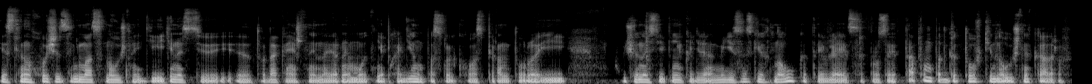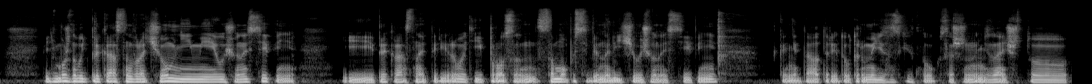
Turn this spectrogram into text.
если он хочет заниматься научной деятельностью, э, тогда, конечно, наверное, ему это необходимо, поскольку аспирантура и ученая степень кандидата медицинских наук это является просто этапом подготовки научных кадров. Ведь можно быть прекрасным врачом, не имея ученой степени и прекрасно оперировать, и просто само по себе наличие ученой степени кандидата или доктора медицинских наук совершенно не значит, что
